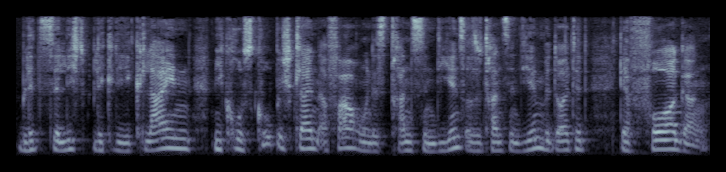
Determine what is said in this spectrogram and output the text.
Blitze, Lichtblicke, die kleinen, mikroskopisch kleinen Erfahrungen des Transzendierens. Also Transzendieren bedeutet der Vorgang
